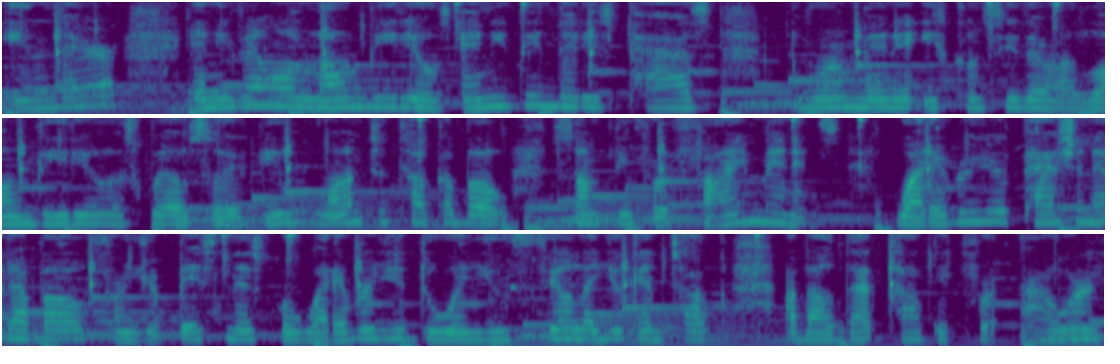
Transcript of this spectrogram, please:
in there. And even on long videos anything that is past one minute is considered a long video as well. So if you want to talk about something for five minutes, whatever you're passionate about from your business or whatever you do, and you feel like you can talk about that topic for hours,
